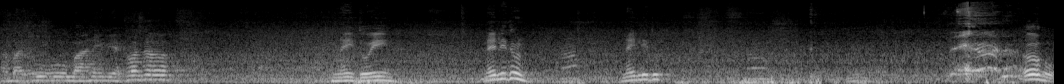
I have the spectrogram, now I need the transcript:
આ બાજુ બાને બેઠો છે નહીં ધોઈ નહીં લીધું ને નહીં લીધું ઓહો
